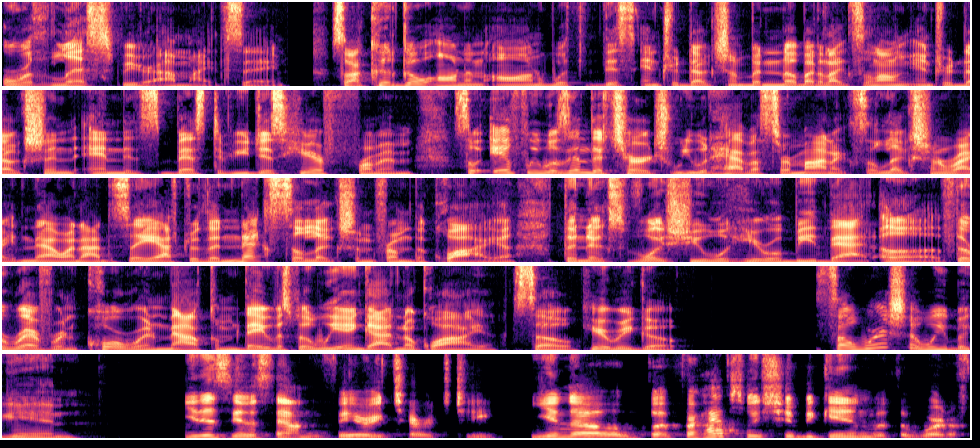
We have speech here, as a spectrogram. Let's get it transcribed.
or with less fear, I might say. So I could go on and on with this introduction, but nobody likes a long introduction, and it's best if you just hear from him. So if we was in the church, we would have a sermonic selection right now, and I'd say after the next selection from the choir, the next voice you will hear will be that of the Reverend Corwin Malcolm Davis, but we ain't got no choir. So here we go. So where should we begin? It is going to sound very churchy, you know, but perhaps we should begin with a word of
